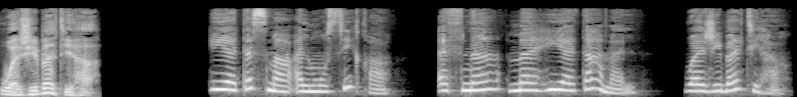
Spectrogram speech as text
واجباتها. هي تسمع الموسيقى أثناء ما هي تعمل واجباتها.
